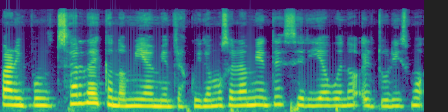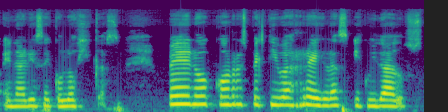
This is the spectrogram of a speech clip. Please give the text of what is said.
para impulsar la economía mientras cuidamos el ambiente, sería bueno el turismo en áreas ecológicas, pero con respectivas reglas y cuidados.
